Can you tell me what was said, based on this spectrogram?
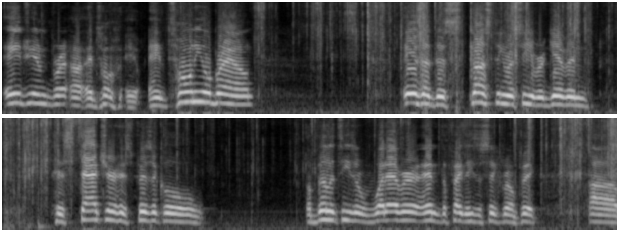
Adrian uh, Antonio Brown is a disgusting receiver given his stature, his physical abilities, or whatever, and the fact that he's a sixth round pick. Uh,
